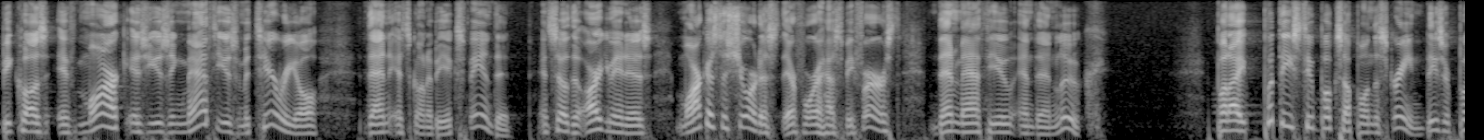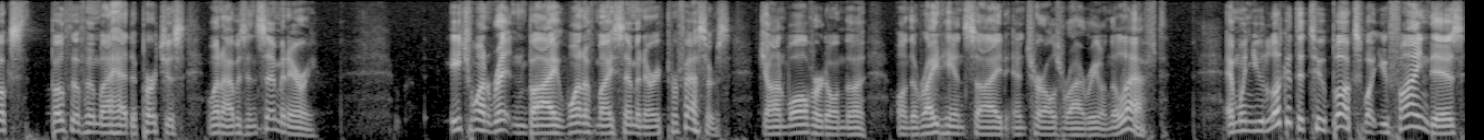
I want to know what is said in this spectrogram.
Because if Mark is using Matthew's material, then it's going to be expanded. And so the argument is Mark is the shortest, therefore it has to be first, then Matthew, and then Luke. But I put these two books up on the screen. These are books, both of whom I had to purchase when I was in seminary. Each one written by one of my seminary professors. John Walvoord on the, on the right hand side and Charles Ryrie on the left. And when you look at the two books, what you find is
